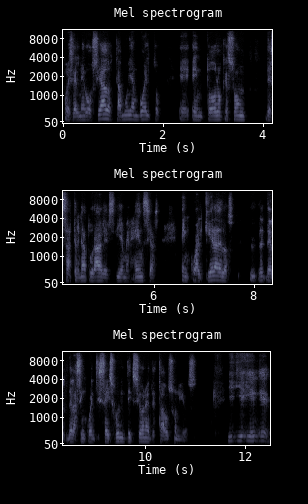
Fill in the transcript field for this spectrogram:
pues el negociado está muy envuelto eh, en todo lo que son desastres naturales y emergencias en cualquiera de, los, de, las 56 jurisdicciones de Estados Unidos. Y, eh,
